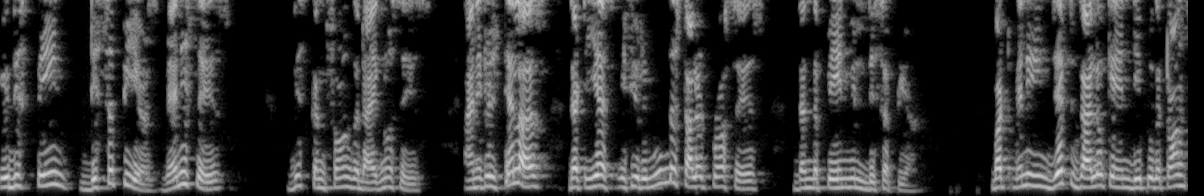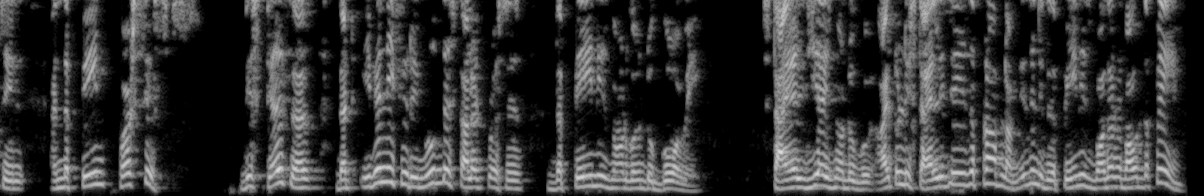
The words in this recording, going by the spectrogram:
if this pain disappears, vanishes, this confirms the diagnosis and it will tell us that yes, if you remove the styloid process, then the pain will disappear. But when you inject xylocaine deep to the tonsil and the pain persists, this tells us that even if you remove the styloid process, the pain is not going to go away. Stylalgia is not to go. I told you stylalgia is a problem, isn't it? The pain is bothered about the pain.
